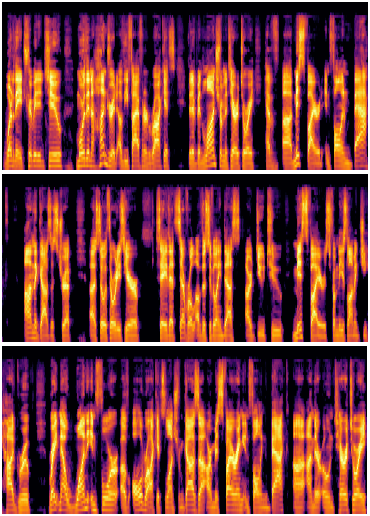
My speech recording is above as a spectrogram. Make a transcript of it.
what are they attributed to? More than 100 of the 500 rockets that have been launched from the territory have uh, misfired and fallen back on the Gaza Strip. Uh, so authorities here say that several of the civilian deaths are due to misfires from the Islamic Jihad group. Right now, one in four of all rockets launched from Gaza are misfiring and falling back uh, on their own territory.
